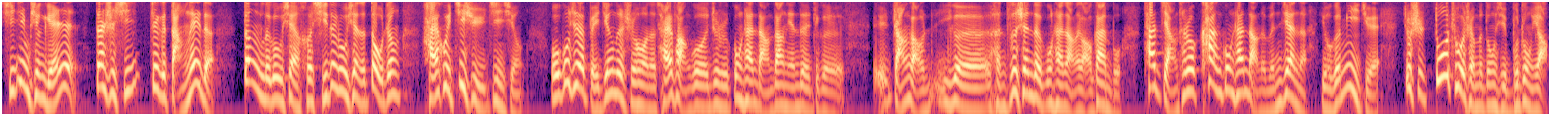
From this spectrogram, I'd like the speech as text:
习近平连任，但是习这个党内的邓的路线和习的路线的斗争还会继续进行。我过去在北京的时候呢，采访过就是共产党当年的这个。呃，长老一个很资深的共产党的老干部，他讲，他说看共产党的文件呢，有个秘诀，就是多出什么东西不重要，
